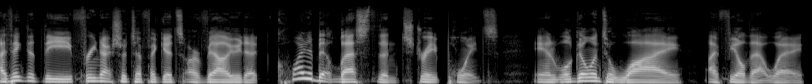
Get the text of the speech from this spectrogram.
I think that the free night certificates are valued at quite a bit less than straight points. And we'll go into why I feel that way.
